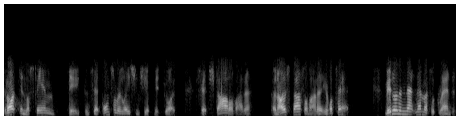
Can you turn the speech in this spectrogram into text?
Not in the same date and said onze relationship met God zet stalen waren en alles best waren in wat tijd. We doen that nemen for granted.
